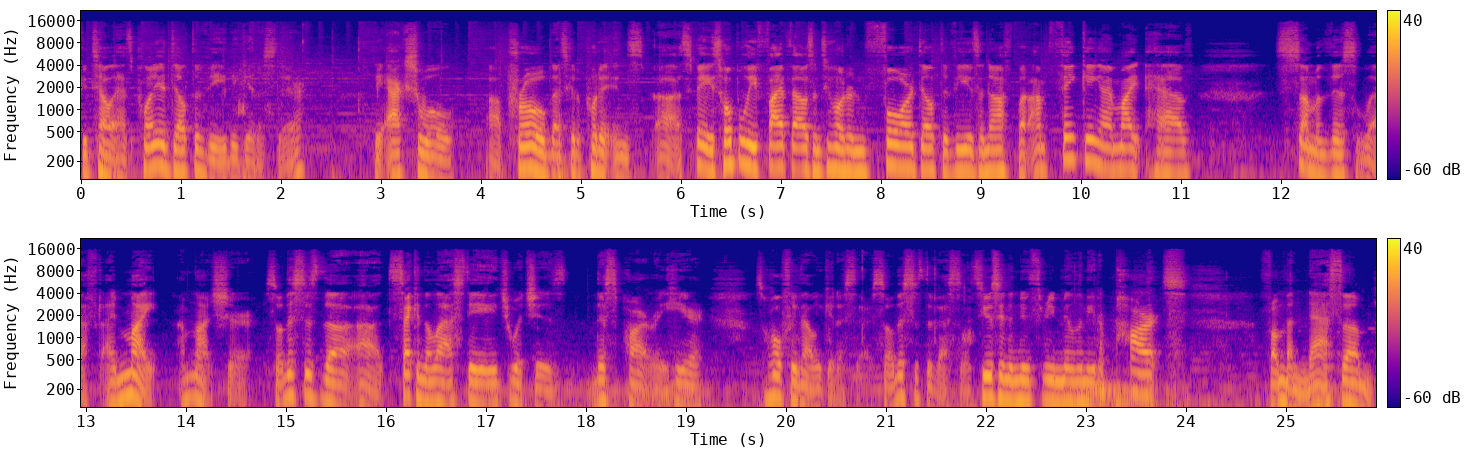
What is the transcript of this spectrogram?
you can tell it has plenty of delta V to get us there. The actual uh, probe that's going to put it in uh, space, hopefully 5,204 delta V is enough, but I'm thinking I might have some of this left. I might. I'm not sure. So this is the uh, second to last stage, which is this part right here. So hopefully that will get us there. So this is the vessel. It's using the new 3 millimeter parts from the NASA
